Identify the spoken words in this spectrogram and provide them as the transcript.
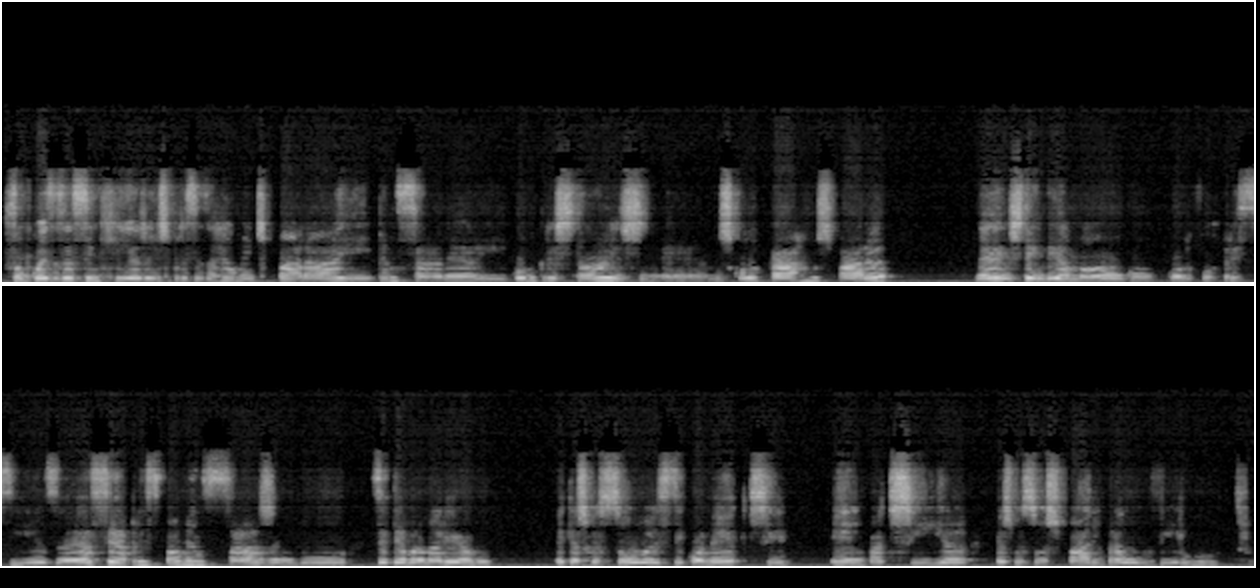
são coisas assim que a gente precisa realmente parar e pensar, né? E como cristãs, é, nos colocarmos para né, estender a mão com, quando for precisa. Essa é a principal mensagem do Setembro Amarelo, é que as pessoas se conectem em empatia, que as pessoas parem para ouvir o outro,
